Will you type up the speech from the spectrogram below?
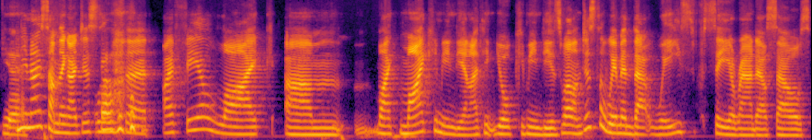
yeah. And you know something, I just think Well- that I feel like um like my community and I think your community as well, and just the women that we see around ourselves,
